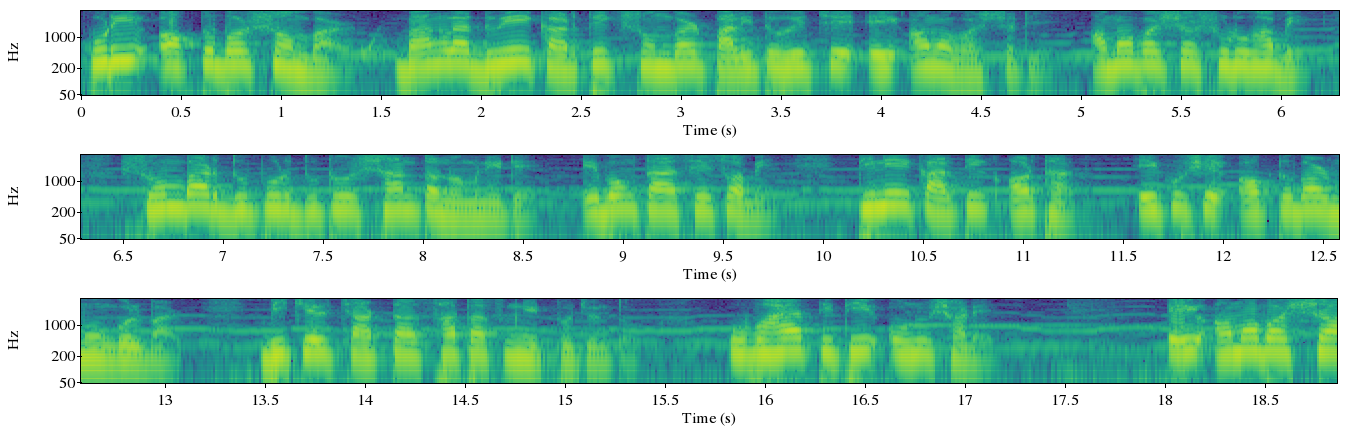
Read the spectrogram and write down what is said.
কুড়ি অক্টোবর সোমবার, বাংলা দুয়েই কার্তিক সোমবার পালিত হয়েছে এই অমাবস্যাটি। অমাবস্যা শুরু হবে সোমবার দুপুর দুটো সাতান্ন মিনিটে এবং তা শেষ হবে তিনে কার্তিক অর্থাৎ একুশে অক্টোবর মঙ্গলবার, বিকেল চারটা সাতাশ মিনিট পর্যন্ত। উভয়া তিথি অনুসারে। এই অমাবস্যা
